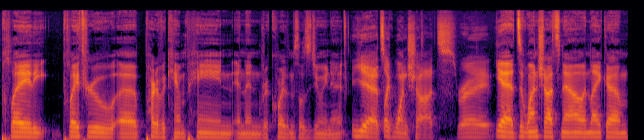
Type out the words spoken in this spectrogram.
play the play through a part of a campaign and then record themselves doing it. yeah, it's like one shots, right? Yeah, it's a one shots now, and like um,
